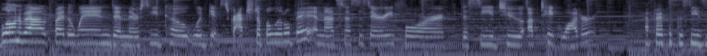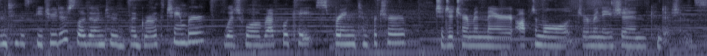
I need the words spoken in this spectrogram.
blown about by the wind and their seed coat would get scratched up a little bit and that's necessary for the seed to uptake water. After I put the seeds into this petri dish, they'll go into a growth chamber, which will replicate spring temperature to determine their optimal germination conditions.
